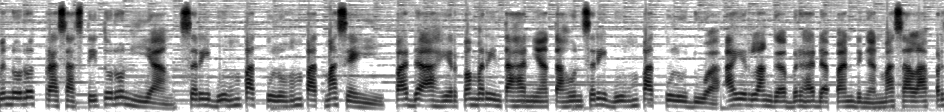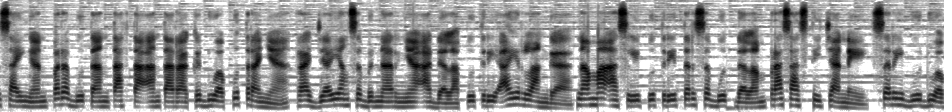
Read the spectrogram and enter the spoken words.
Menurut prasasti Turun Hyang, 1044 Masehi, pada akhir pemerintahannya tahun 1042, Air Langga berhadapan dengan masalah persaingan perebutan takhta antara kedua putranya, raja yang sebenarnya adalah Putri Air Langga. Nama asli putri tersebut dalam prasasti Cane, 1021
